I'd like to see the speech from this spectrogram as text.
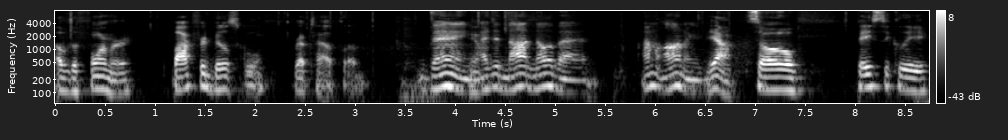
of the former Bockford Middle School Reptile Club. Dang, Yeah. I did not know that. I'm honored. Yeah. So basically,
